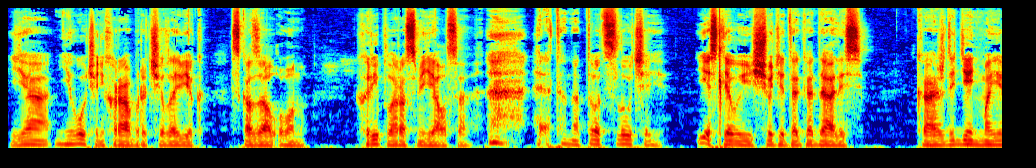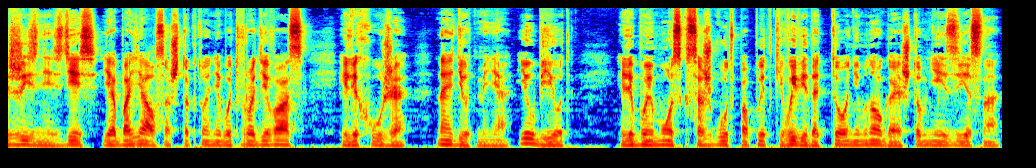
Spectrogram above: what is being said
«Я не очень храбрый человек», — сказал он. Хрипло рассмеялся. «Это на тот случай, если вы еще не догадались. Каждый день моей жизни здесь я боялся, что кто-нибудь вроде вас, или хуже, найдет меня и убьет, и любой мозг сожгут в попытке выведать то немногое, что мне известно.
